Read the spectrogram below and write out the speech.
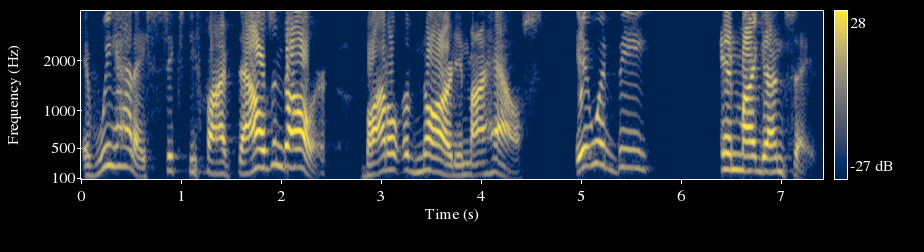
if we had a $65,000 bottle of nard in my house, it would be in my gun safe.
